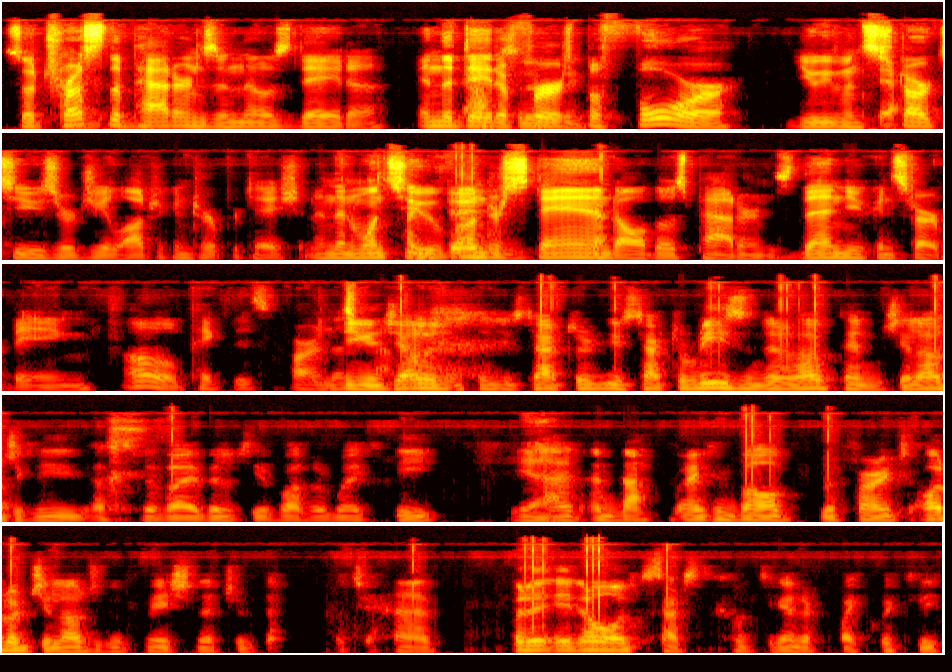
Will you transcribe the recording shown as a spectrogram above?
So trust and, the patterns in those data, in the data absolutely. first, before you even start yeah. to use your geologic interpretation. And then once you understand yeah. all those patterns then you can start being oh pick this apart this being a geologist and you start to you start to reason it out then geologically as to the viability of what it might be. Yeah. And, and that might involve referring to other geological information that you that you have. But it, it all starts to come together quite quickly.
